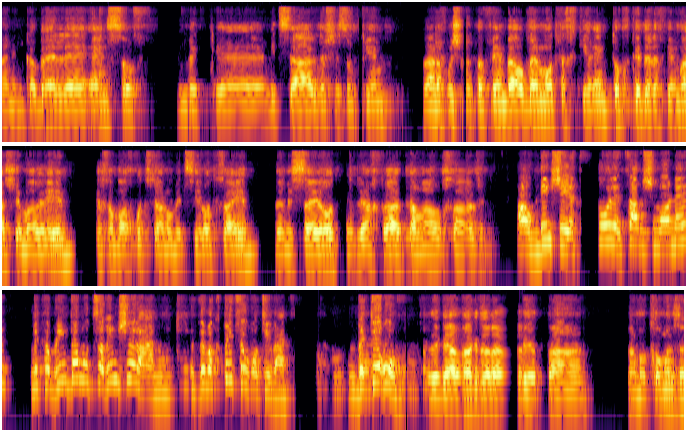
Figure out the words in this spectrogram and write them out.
אני מקבל אה, אינסוף מצה"ל וחיזוקים, ואנחנו שותפים בהרבה מאוד תחקירים תוך כדי לחימה שמראים איך המערכות שלנו מצילות חיים ומסייעות להכרעת המערכה הזאת. העובדים שיצאו לצו 8 מקבלים את המוצרים שלנו, זה מקפיץ את המוטיבציה, בטירוף. זו גאווה גדולה להיות פעם במקום הזה,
